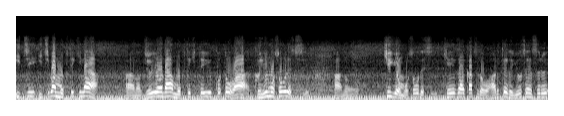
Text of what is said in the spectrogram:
一、一番目的なあの重要な目的ということは国もそうですしあの企業もそうですし経済活動をある程度優先する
